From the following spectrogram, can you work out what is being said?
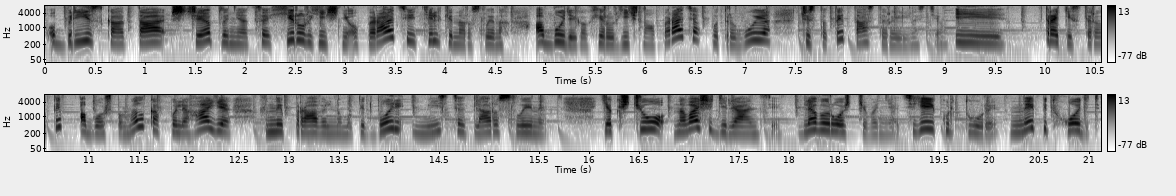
обрізка та щеплення це хірургічні операції тільки на рослинах. А будь-яка хірургічна операція потребує чистоти та стерильності. І Третій стереотип або ж помилка полягає в неправильному підборі місця для рослини. Якщо на вашій ділянці для вирощування цієї культури не підходять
